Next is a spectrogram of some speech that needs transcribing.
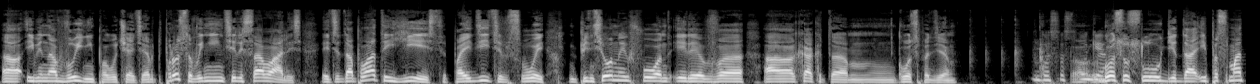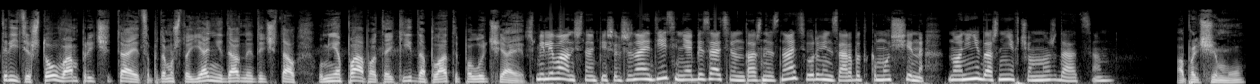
а, именно вы не получаете, а просто вы не интересовались. Эти доплаты есть. Пойдите в свой пенсионный фонд или в, а, как это, господи, Госуслуги. госуслуги, да, и посмотрите, что вам причитается, потому что я недавно это читал. У меня папа такие доплаты получает. Шмель Иванович нам пишет, жена и дети не обязательно должны знать уровень заработка мужчины, но они не должны ни в чем нуждаться. А почему?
